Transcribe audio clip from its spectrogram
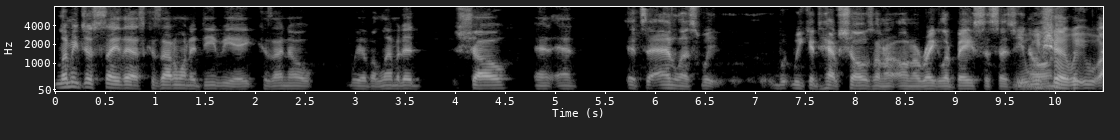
let me just say this because I don't want to deviate because I know we have a limited show and, and it's endless. We we could have shows on a, on a regular basis, as you know. we should. We, we-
